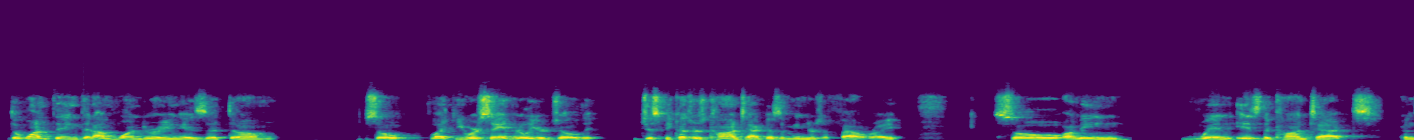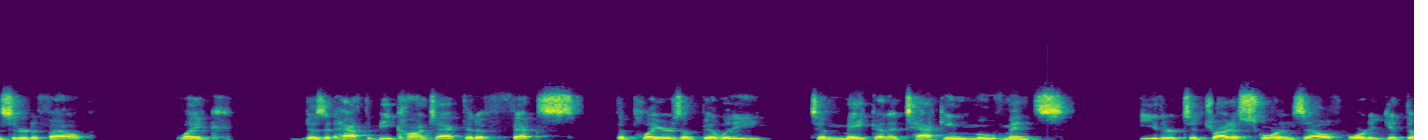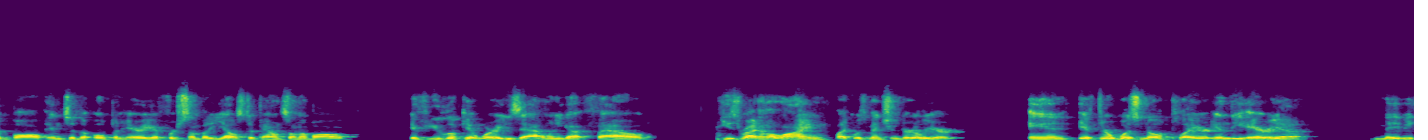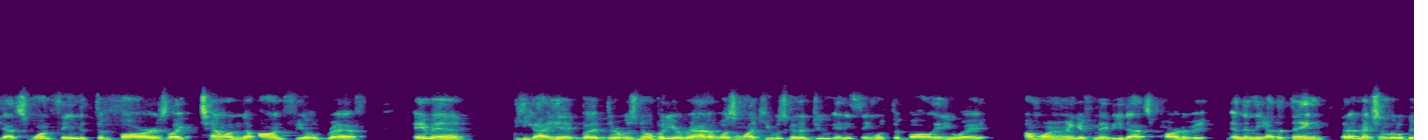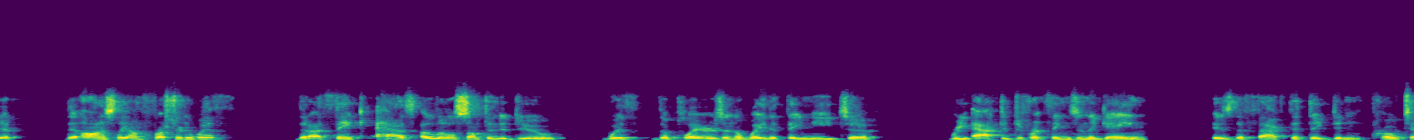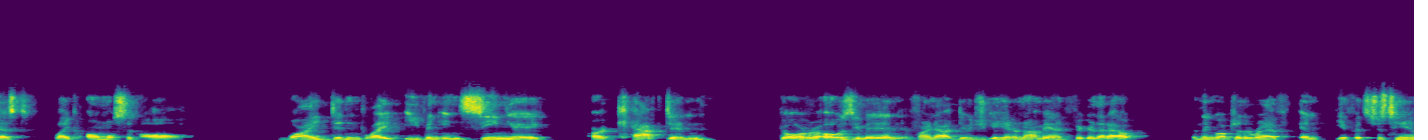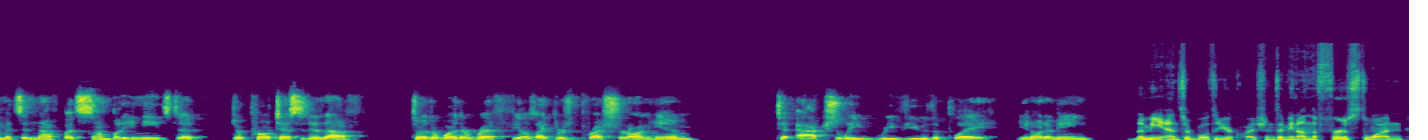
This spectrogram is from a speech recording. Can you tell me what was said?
the one thing that I'm wondering is that, um, so like you were saying earlier, Joe, that just because there's contact doesn't mean there's a foul, right? So, I mean, when is the contact considered a foul? Like, does it have to be contact that affects the player's ability to make an attacking movement, either to try to score himself or to get the ball into the open area for somebody else to pounce on the ball? If you look at where he's at when he got fouled, he's right on the line, like was mentioned earlier and if there was no player in the area, maybe that's one thing that the VAR is like telling the on field ref, hey man, he got hit, but there was nobody around. It wasn't like he was going to do anything with the ball anyway. I'm wondering if maybe that's part of it. And then the other thing that I mentioned a little bit that honestly I'm frustrated with, that I think has a little something to do with the players and the way that they need to react to different things in the game is the fact that they didn't protest like almost at all. Why didn't like even Insigne, our captain, go over to Osimhen and find out, dude, did you get hit or not, man? Figure that out. And then go up to the ref. And if it's just him, it's enough. But somebody needs to to protest it enough to the where the ref feels like there's pressure on him to actually review the play. You know what I mean? Let me answer both of your questions. I mean, on the first one,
